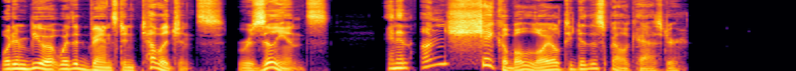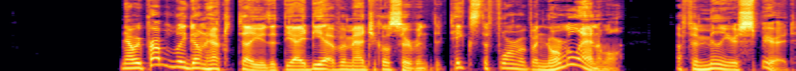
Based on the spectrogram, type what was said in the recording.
would imbue it with advanced intelligence, resilience, and an unshakable loyalty to the spellcaster. Now, we probably don't have to tell you that the idea of a magical servant that takes the form of a normal animal, a familiar spirit,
